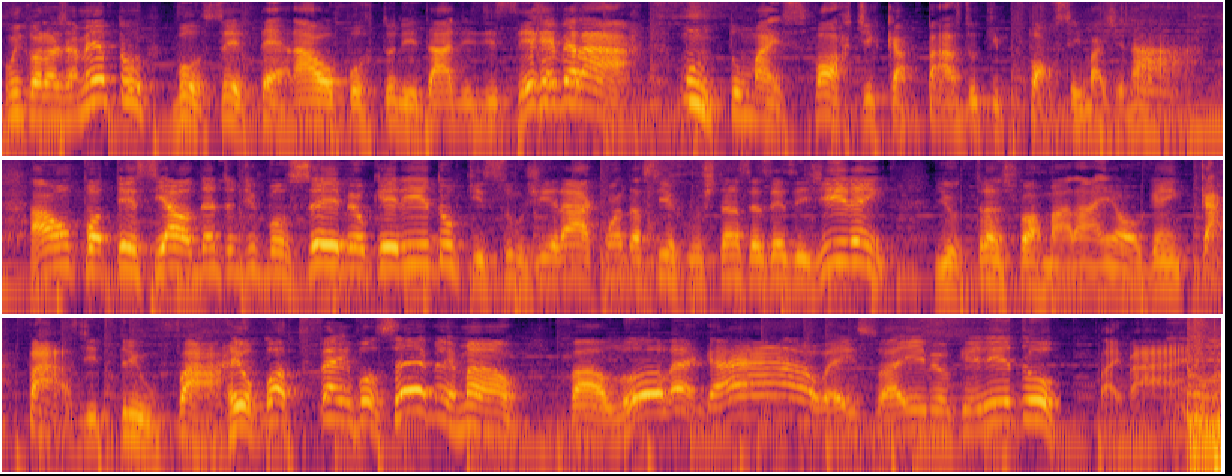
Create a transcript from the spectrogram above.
O encorajamento, você terá a oportunidade de se revelar muito mais forte e capaz do que possa imaginar. Há um potencial dentro de você, meu querido, que surgirá quando as circunstâncias exigirem e o transformará em alguém capaz de triunfar. Eu boto fé em você, meu irmão. Falou legal! É isso aí, meu querido. Bye bye.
